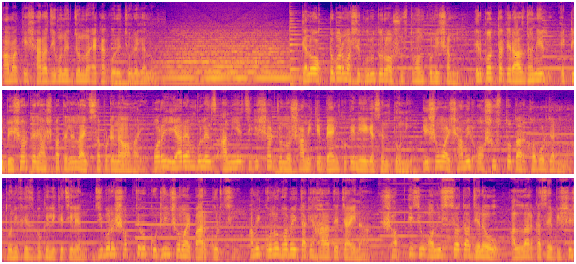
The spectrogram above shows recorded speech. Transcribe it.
আমাকে সারা জীবনের জন্য একা করে চলে গেল। গেল অক্টোবর মাসে গুরুতর অসুস্থ হন তনির স্বামী। এরপর তাকে রাজধানীর একটি বেসরকারি হাসপাতালে লাইফ সাপোর্টে নেওয়া হয়। পরে এয়ার অ্যাম্বুলেন্স আনিয়ে চিকিৎসার জন্য স্বামীকে ব্যাংককে নিয়ে গেছেন তনি এ সময় স্বামীর অসুস্থতার খবর জানিয়ে তনি ফেসবুকে লিখেছিলেন, জীবনের সবথেকে কঠিন সময় পার করছি। আমি কোনোভাবেই তাকে হারাতে চাই না। সবকিছু অনিশ্চয়তা জেনেও আল্লাহর কাছে বিশেষ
